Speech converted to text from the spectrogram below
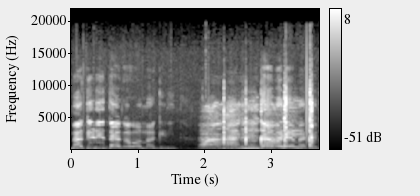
magrida go magrida amagrida vare madam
